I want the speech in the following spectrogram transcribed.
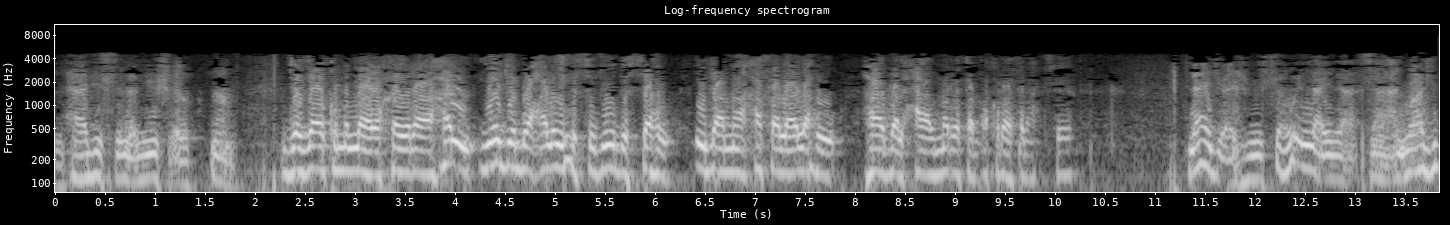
الحاجز الذي يشعره نعم. جزاكم الله خيرا. هل يجب عليه سجود السهو إذا ما حصل له هذا الحال مرة أخرى سمحت الشيخ؟ لا يجب عليه سجود السهو إلا إذا سأل عن واجب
